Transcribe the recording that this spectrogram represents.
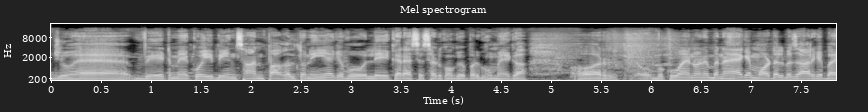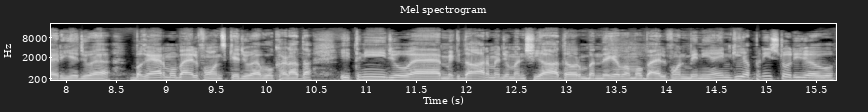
जो है वेट में कोई भी इंसान पागल तो नहीं है कि वो लेकर ऐसे सड़कों के ऊपर घूमेगा। और वकूआ इन्होंने बनाया कि मॉडल बाज़ार के बाहर ये जो है बग़ैर मोबाइल फ़ोन्स के जो है वो खड़ा था। इतनी जो है मकदार में जो मंशियात है और बंदे के पास मोबाइल फ़ोन भी नहीं है इनकी अपनी स्टोरी जो है वो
